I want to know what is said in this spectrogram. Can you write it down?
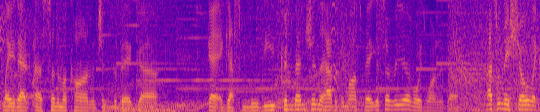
played at uh, CinemaCon, which is the big uh, I guess movie convention that happens in Las Vegas every year. I've always wanted to go. That's when they show like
